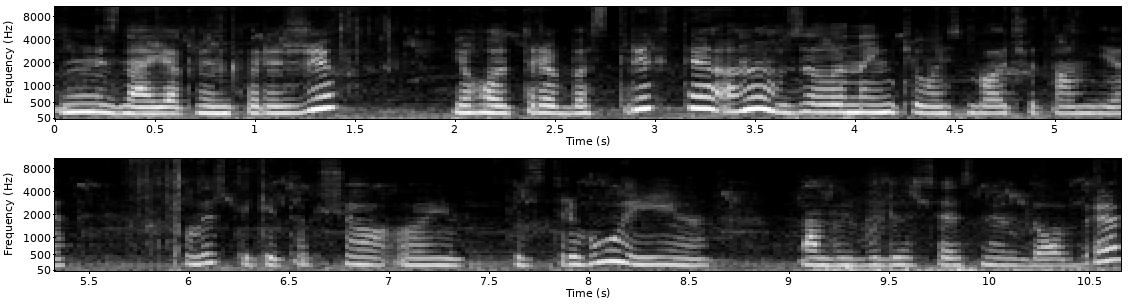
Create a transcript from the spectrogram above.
Не знаю, як він пережив. Його треба стригти. А ну, зелененький, ось бачу, там є листики, так що ой, підстригу і, мабуть, буде все з ним добре.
